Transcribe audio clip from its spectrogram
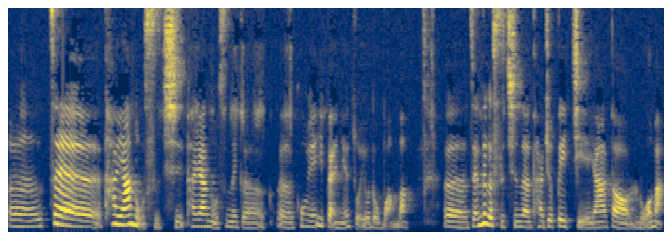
呃，在塔亚努时期，塔亚努是那个呃公元一百年左右的王嘛。呃，在那个时期呢，他就被解押到罗马，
